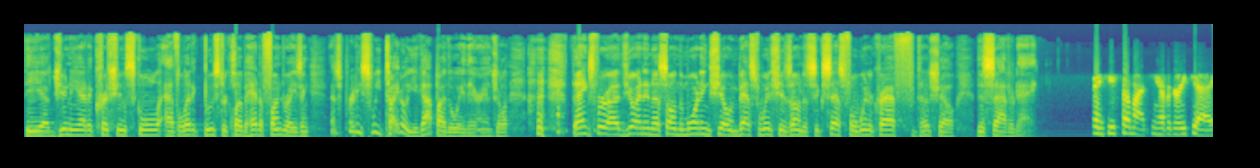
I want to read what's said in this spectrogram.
the uh, Juniata Christian School Athletic Booster Club head of fundraising. That's a pretty sweet title you got, by the way, there, Angela. Thanks for uh, joining us on the morning show, and best wishes on a successful winter Craft show this Saturday. Thank you so much, and you have a great day.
